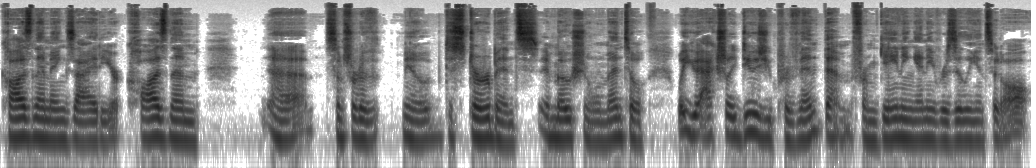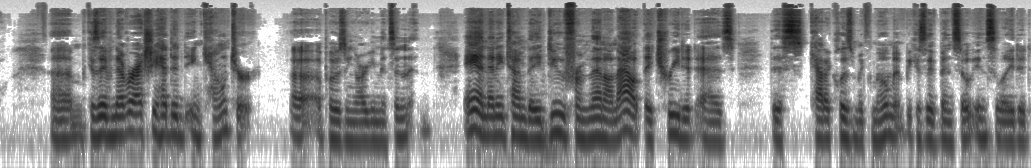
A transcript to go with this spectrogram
cause them anxiety or cause them uh, some sort of you know disturbance emotional mental what you actually do is you prevent them from gaining any resilience at all. Um, because they've never actually had to encounter uh, opposing arguments. And and anytime they do from then on out they treat it as this cataclysmic moment because they've been so insulated.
